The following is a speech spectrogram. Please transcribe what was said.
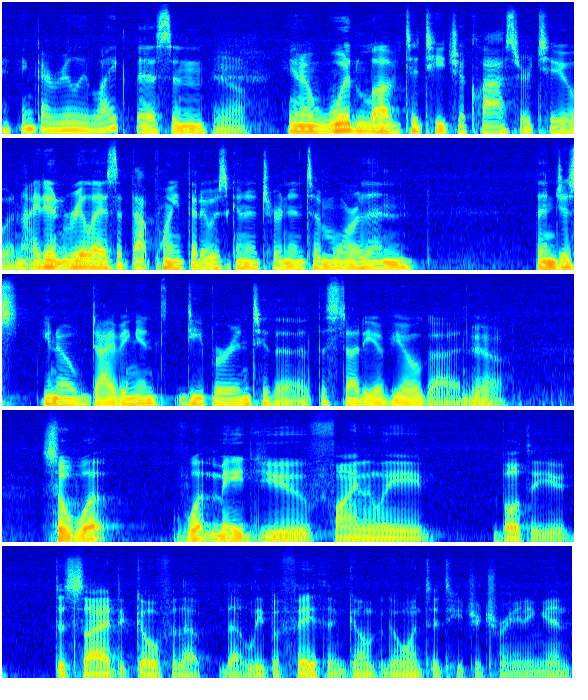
I think I really like this, and Yeah. you know, would love to teach a class or two. And I didn't realize at that point that it was going to turn into more than than just you know diving in deeper into the the study of yoga. And Yeah. So what what made you finally both of you decide to go for that that leap of faith and go go into teacher training, and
